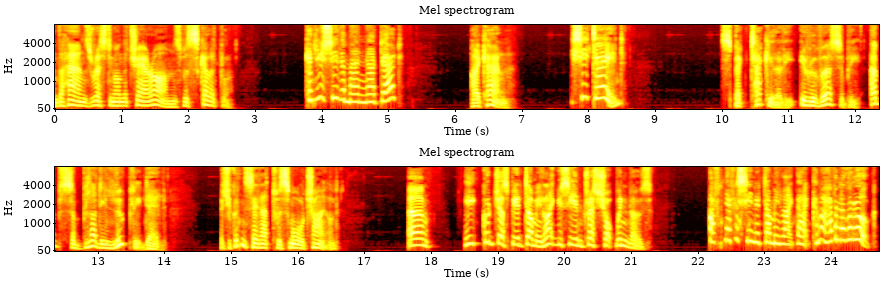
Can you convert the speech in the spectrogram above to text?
and the hands resting on the chair arms were skeletal. Can you see the man now, Dad? I can. Is he dead? Spectacularly, irreversibly, abso-bloody-lutely dead. But you couldn't say that to a small child. Um, he could just be a dummy like you see in dress shop windows. I've never seen a dummy like that. Can I have another look?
